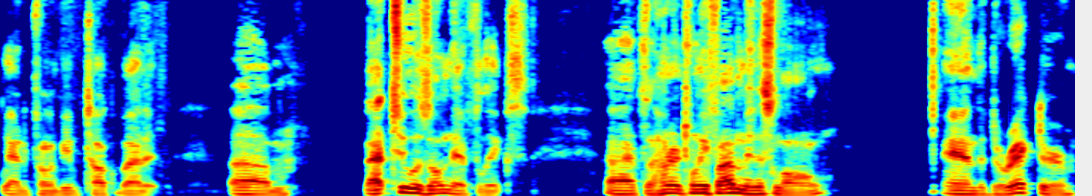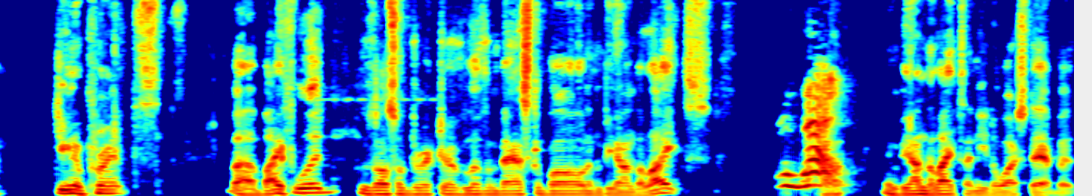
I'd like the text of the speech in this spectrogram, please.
glad to finally be able to talk about it. Um, that too is on Netflix. Uh, it's 125 minutes long, and the director, Gina Prince uh, Bythewood, who's also director of Love and Basketball and Beyond the Lights. Wow! And Beyond the Lights, I need to watch that. But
